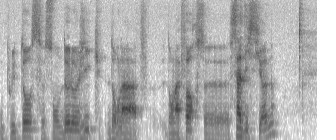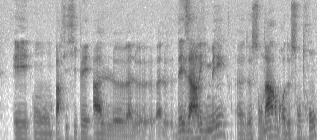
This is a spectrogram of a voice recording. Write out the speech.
ou plutôt ce sont deux logiques dont la force s'additionne et ont participé à le, désarimer euh, de son arbre, de son tronc,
